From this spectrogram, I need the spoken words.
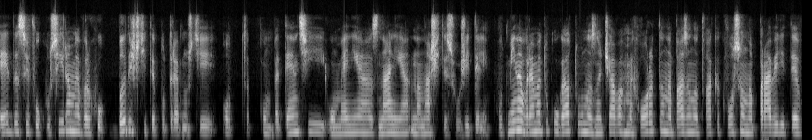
е да се фокусираме върху бъдещите потребности от компетенции, умения, знания на нашите служители. Отмина времето, когато назначавахме хората на база на това какво са направили те в,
